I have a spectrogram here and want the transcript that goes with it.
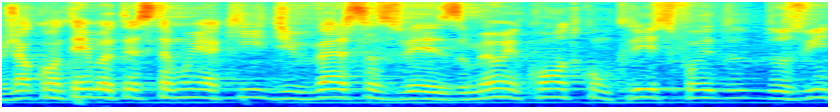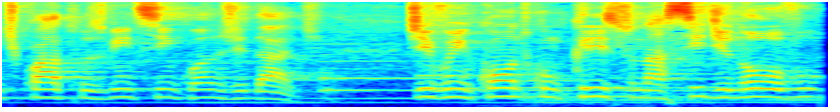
Eu já contei meu testemunho aqui diversas vezes. O meu encontro com Cristo foi do, dos 24 para os 25 anos de idade. Tive um encontro com Cristo, nasci de novo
